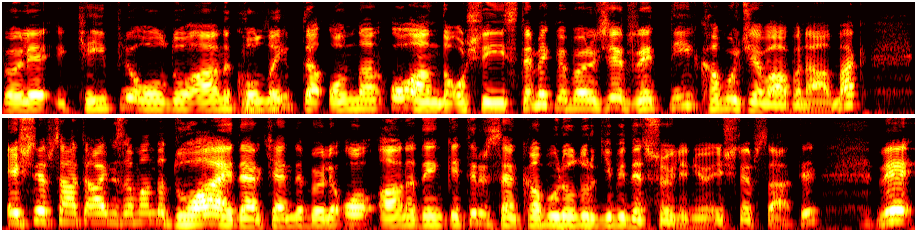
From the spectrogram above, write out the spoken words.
böyle keyifli olduğu anı kollayıp da ondan o anda o şeyi istemek ve böylece red değil kabul cevabını almak. Eşref saati aynı zamanda dua ederken de böyle o ana denk getirirsen kabul olur gibi de söyleniyor eşref saati. Ve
